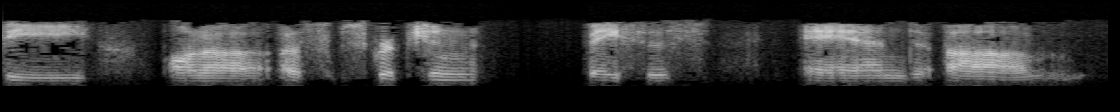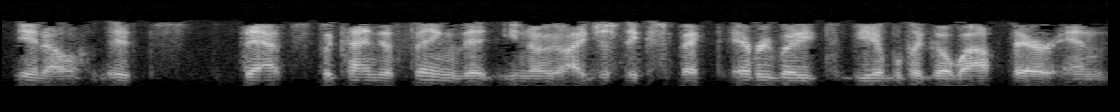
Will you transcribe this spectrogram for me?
fee on a, a subscription basis, and um, you know it's that's the kind of thing that you know I just expect everybody to be able to go out there and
